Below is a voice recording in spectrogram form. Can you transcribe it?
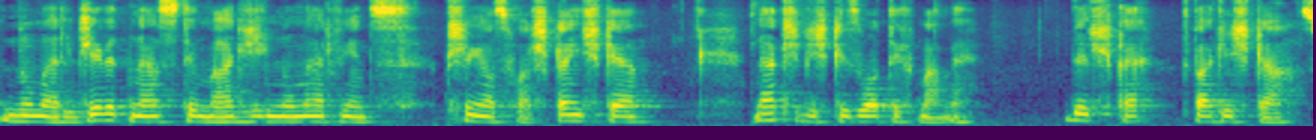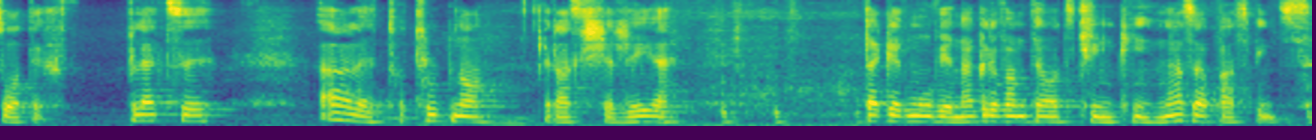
Numer 19 Madzi numer, więc przyniosła szczęście. Na 30 zł mamy dyszkę, 20 zł w plecy, ale to trudno, raz się żyje. Tak jak mówię, nagrywam te odcinki na zapas, więc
